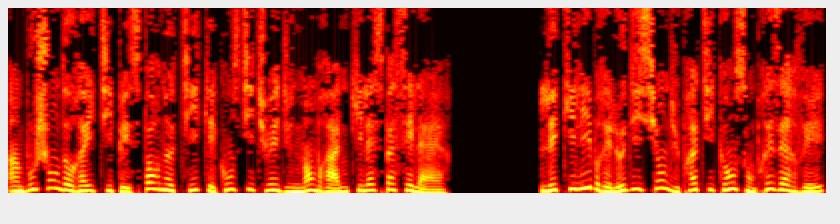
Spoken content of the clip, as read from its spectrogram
un bouchon d'oreille typé sport nautique est constitué d'une membrane qui laisse passer l'air. L'équilibre et l'audition du pratiquant sont préservés,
